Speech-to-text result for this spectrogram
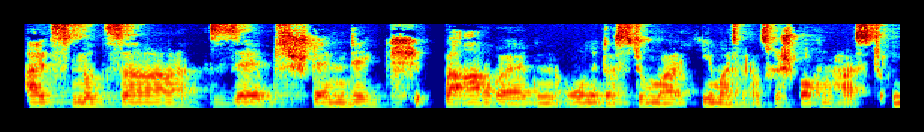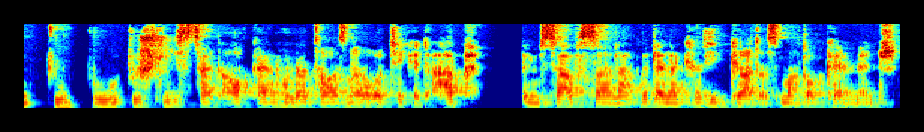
als Nutzer selbstständig bearbeiten, ohne dass du mal jemals mit uns gesprochen hast. Und du, du, du schließt halt auch kein 100.000 Euro Ticket ab im Self-Sign-Up mit deiner Kreditkarte. Das macht auch kein Mensch.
